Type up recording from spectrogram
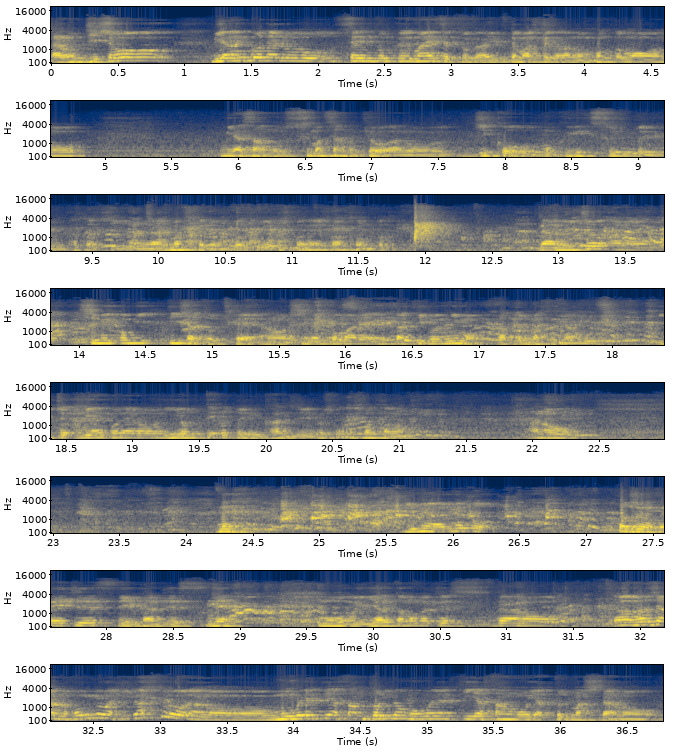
あの自称ビアンコネル専属前説とか言ってますけどあの本当もうあの皆さんあのすみません。あの今日はあの事故を目撃するという形になりますけどもよろしくお願いします本当であの一応あの締め込み T シャツを着てあの締め込まれた気分にもなっておりますのであの一応ビアンコネロに寄ってるという感じでよろしくお願いしますあのあのね夢ありがとう星野誠一ですっていう感じですねもうやったもん勝ちです。であのあ私あの本業は東京であの桃焼き屋さん鶏の桃焼き屋さんをやっておりましてあの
